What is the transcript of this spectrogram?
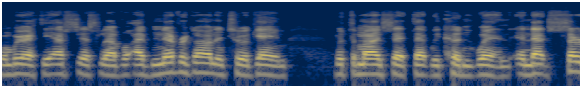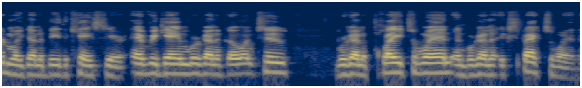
when we were at the FCS level. I've never gone into a game with the mindset that we couldn't win, and that's certainly going to be the case here. Every game we're going to go into, we're going to play to win, and we're going to expect to win.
